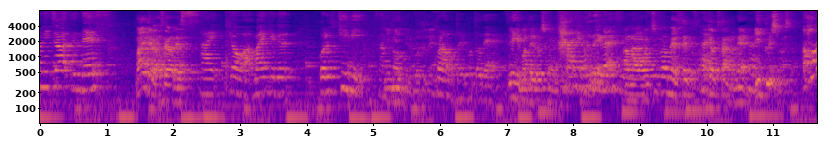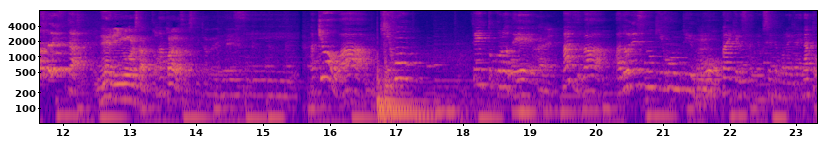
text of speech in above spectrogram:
こんにちは、じゅんです。マイケル長谷川です。はい、今日はマイケルゴルフ TV さんとということで。コラボということで、ぜひまたよろしくお願いします、はい、お願いしあます。のうちのね生徒さん、はい。お客さんがね、はい。びっくりしました。あ、本当ですか？ねリンゴールさんとあコラボさせていただいて。嬉しい。あ、今日は基本っていうところで、はいまずはアドレスの基本っていうのを、うんマイケルさんに教えてもらいたいなと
